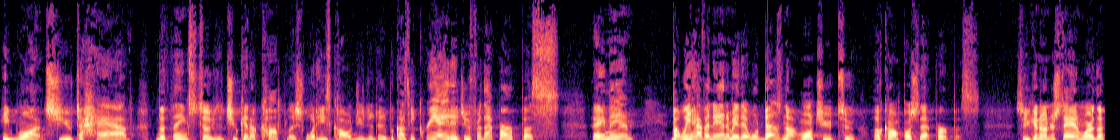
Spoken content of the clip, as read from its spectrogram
He wants you to have the things so that you can accomplish what He's called you to do because He created you for that purpose. Amen. But we have an enemy that does not want you to accomplish that purpose. So you can understand where the,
